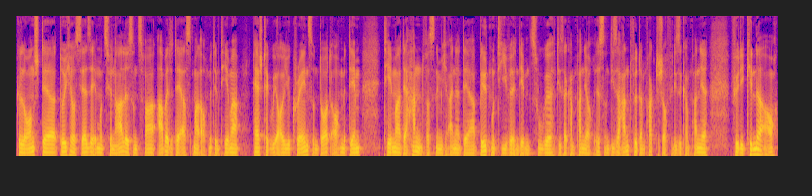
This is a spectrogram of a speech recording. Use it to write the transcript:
gelauncht, der durchaus sehr, sehr emotional ist. Und zwar arbeitet er erstmal auch mit dem Thema Hashtag We All Ukraines und dort auch mit dem Thema der Hand, was nämlich einer der Bildmotive in dem Zuge dieser Kampagne auch ist. Und diese Hand wird dann praktisch auch für diese Kampagne für die Kinder auch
